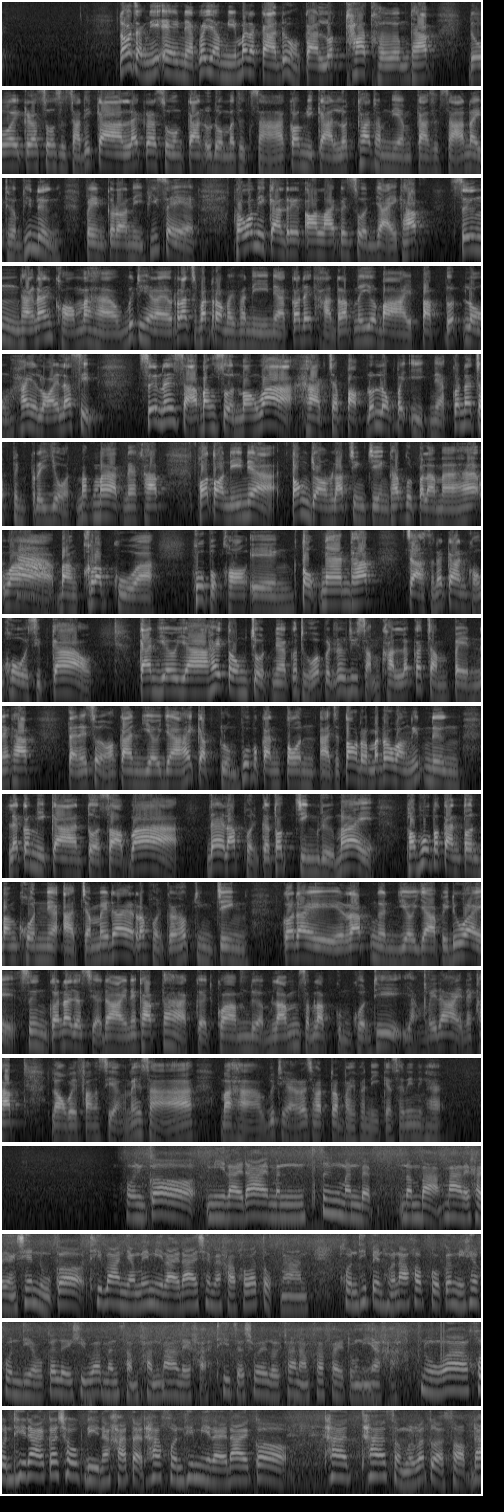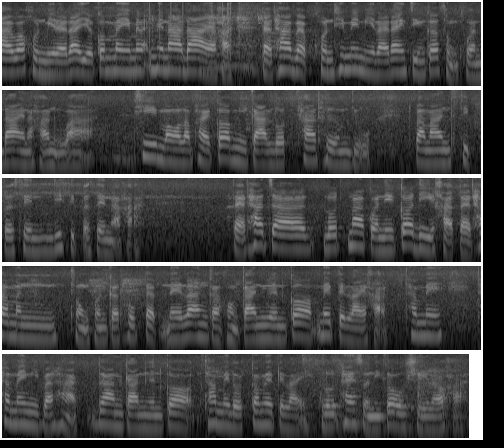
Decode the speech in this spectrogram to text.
นอกจากนี้เองเนี่ยก็ยังมีมาตรการเรื่องของการลดค่าเทอมครับ โดยกระทรวงศึกษาธิการและกระทรวงการอุดมศึกษา ก็มีการลดค่าธรรมเนียมการศึกษาในเทอมที่ 1 เป็นกรณีพิเศษ เพราะว่ามีการเรียนออนไลน์เป็นส่วนใหญ่ครับ ซึ่งทางด้านของมหาวิทยาลัยราชภัฏรามไพพานีเนี่ยก็ได้ขานรับนโยบายปรับลดลงให้ร้อยละ10ซึ่งนักศึกษาบางส่วนมองว่าหากจะปรับลดลงไปอีกเนี่ยก็น่าจะเป็นประโยชน์มากๆนะครับ เพราะตอนนี้เนี่ยต้องยอมรับจริง ๆ ครับคุณปรามาฮะว่าค่ะบางครอบครัวผู้ปกครองเองตกงานครับ จากสถานการณ์ของโควิด -19 การเยียวยาให้ตรงจุดเนี่ยก็ถือว่าเป็นเรื่องที่สำคัญและก็จำเป็นนะครับ แต่ในส่วนของการเยียวยาให้กับกลุ่มผู้ประกันตน อาจจะต้องระมัดระวังนิดนึง แล้วก็มีการตรวจสอบว่าได้รับผลกระทบจริงหรือไม่ เพราะผู้ประกันตนบางคนเนี่ยอาจจะไม่ได้รับผลกระทบจริง ๆ ก็ได้รับเงินเยียวยาไปด้วย ซึ่งก็น่าจะเสียดายนะครับ ถ้าหากเกิดความเหลื่อมล้ำสำหรับกลุ่มคนที่ยังไม่ได้นะครับ ลองไปฟังเสียงนักศึกษามหาวิทยาลัยราชภัฏรำไพพานีกันสักนิดนึงฮะ คนก็มีรายได้มันซึ่งมันแบบลำบากมากเลยค่ะ อย่างเช่นหนูก็ที่บ้านยังไม่มีรายได้ใช่ไหมคะเพราะว่าตกงานคนที่เป็นหัวหน้าครอบครัวก็มีแค่คนเดียว ก็เลยคิดว่ามันสำคัญมากเลยค่ะ ที่จะช่วยลดค่าน้ำค่าไฟตรงนี้ค่ะ หนูว่าคนที่ได้ก็โชคดีนะคะ แต่ถ้าคนที่มีรายได้ก็ถ้าถ้าสมมติว่าตรวจสอบได้ว่าคนมีรายได้เยอะก็ไม่ไม่ไม่น่าได้อะค่ะ แต่ถ้าแบบคนที่ไม่มีรายได้จริงก็สมควรได้นะคะ หนูว่าที่มอลำไพก็มีการลดค่าเทอมอยู่ประมาณ 10% 20%นะคะ แต่ถ้าจะลดมากกว่านี้ก็ดีค่ะ แต่ถ้ามันส่งผลกระทบแบบในร่างกายของการเงินก็ไม่เป็นไรค่ะ ถ้าไม่ถ้าไม่มีปัญหาด้านการเงินก็ ถ้าไม่ลดก็ไม่เป็นไร ลดให้ส่วนนี้ก็โอเคแล้วค่ะ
